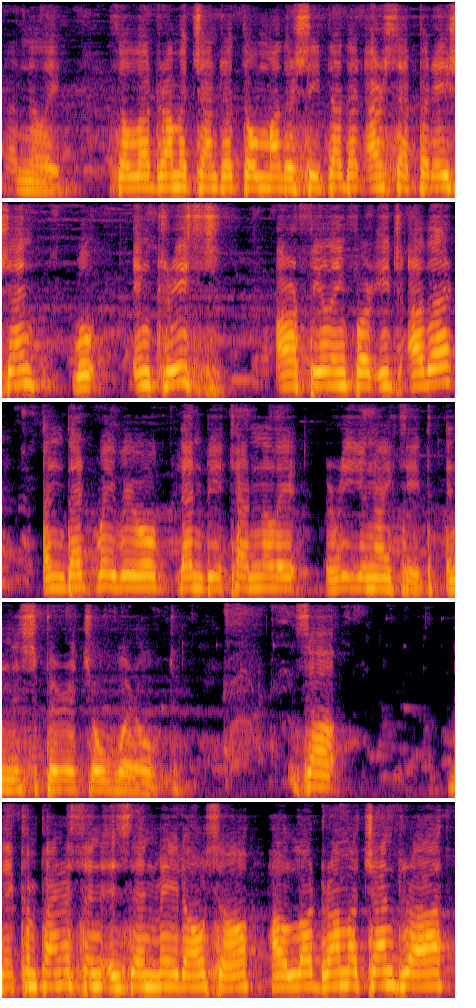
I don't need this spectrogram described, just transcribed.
eternally. So Lord Ramachandra told Mother Sita that our separation will increase our feeling for each other and that way we will then be eternally reunited in the spiritual world. So the comparison is then made also how Lord Ramachandra,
